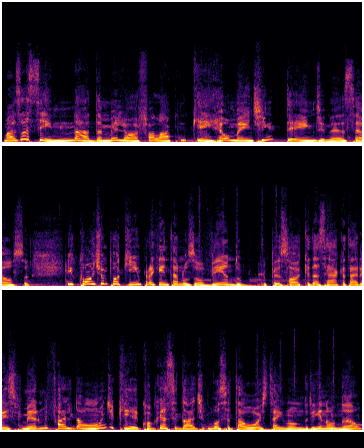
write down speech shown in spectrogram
mas assim, nada melhor falar com quem realmente entende, né, Celso? E conte um pouquinho para quem está nos ouvindo, o pessoal aqui da Serra Catarense, primeiro me fale da onde que, qual que é a cidade que você está hoje, está em Londrina ou não,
